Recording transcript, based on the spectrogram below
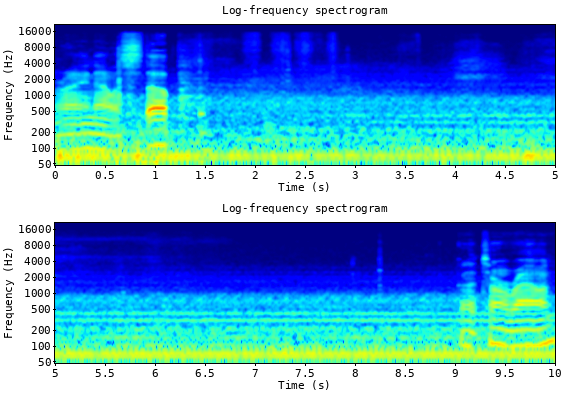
All right, now a stop. Gonna turn around.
